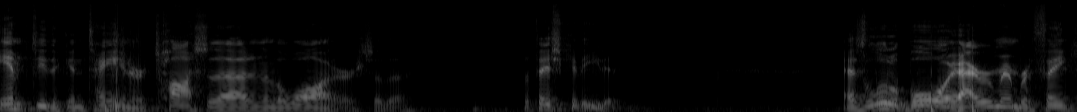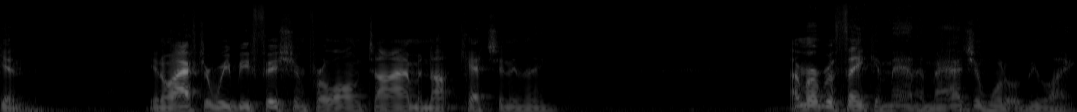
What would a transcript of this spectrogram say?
empty the container, toss it out into the water so the, the fish could eat it. As a little boy, I remember thinking, you know, after we'd be fishing for a long time and not catch anything, I remember thinking, man, imagine what it would be like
